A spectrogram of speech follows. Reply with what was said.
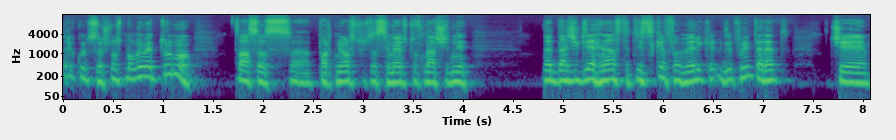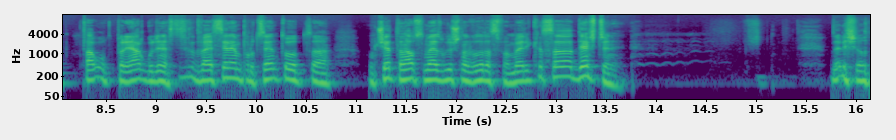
нали, които всъщност много им е трудно това с а, партньорство, с семейство в наши дни. Да, даже гледах една статистика в Америка, в интернет, че това от преди няколко година статистика 27% от а, момчета над 18 годишна възраст в Америка са девствени. Нали, защото,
